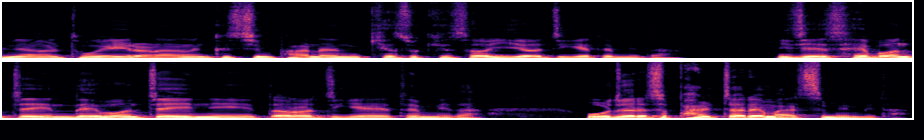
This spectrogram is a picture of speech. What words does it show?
어린 양을 통해 일어나는 그 심판은 계속해서 이어지게 됩니다. 이제 세 번째인, 네 번째 인이 떨어지게 됩니다. 5절에서 8절의 말씀입니다.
